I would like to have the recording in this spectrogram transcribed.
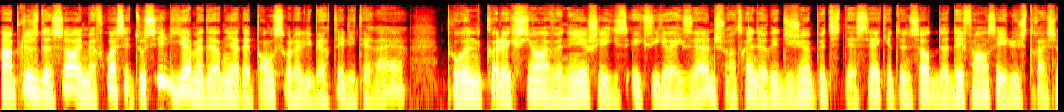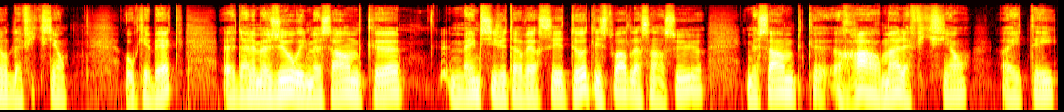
En plus de ça, et ma foi, c'est aussi lié à ma dernière réponse sur la liberté littéraire. Pour une collection à venir chez XYZ, je suis en train de rédiger un petit essai qui est une sorte de défense et illustration de la fiction au Québec, dans la mesure où il me semble que, même si j'ai traversé toute l'histoire de la censure, il me semble que rarement la fiction a été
